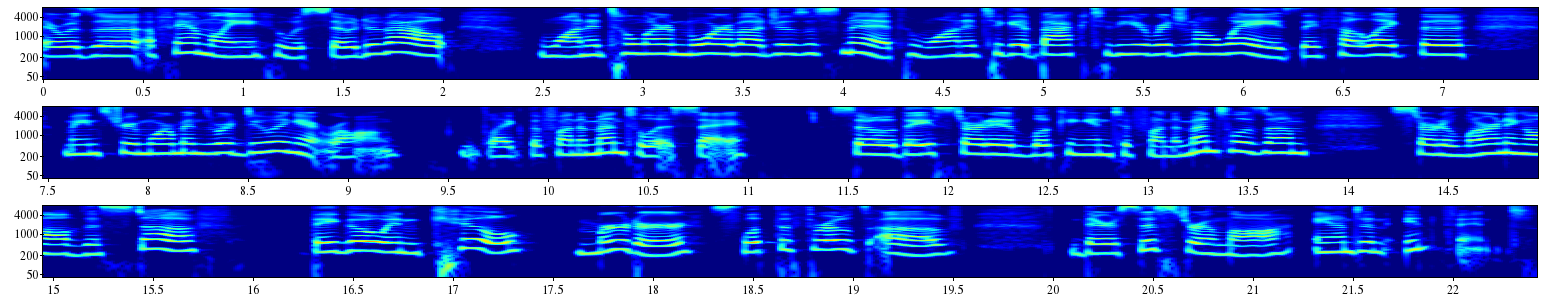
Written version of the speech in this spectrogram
there was a, a family who was so devout, wanted to learn more about Joseph Smith, wanted to get back to the original ways. They felt like the mainstream Mormons were doing it wrong, like the fundamentalists say. So they started looking into fundamentalism, started learning all of this stuff. They go and kill, murder, slit the throats of their sister in law and an infant,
